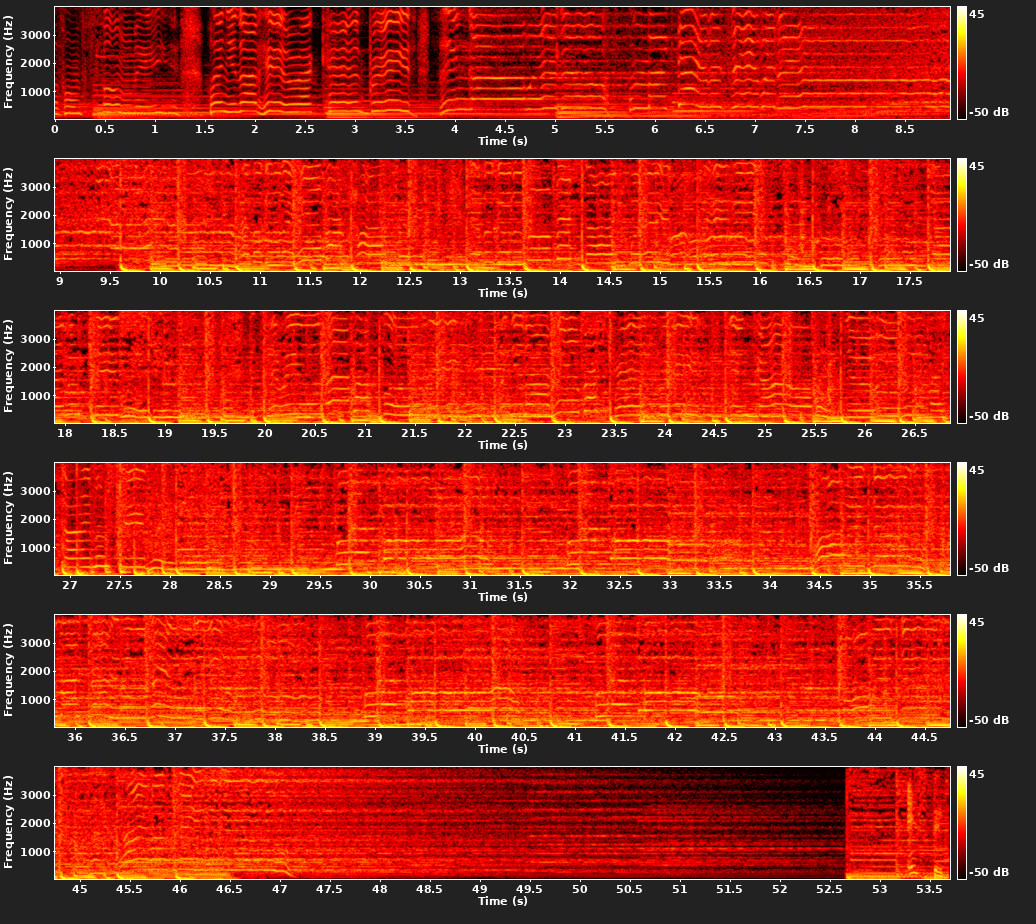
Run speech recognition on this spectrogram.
Love won't fool me. When you're not here, I can't breathe.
